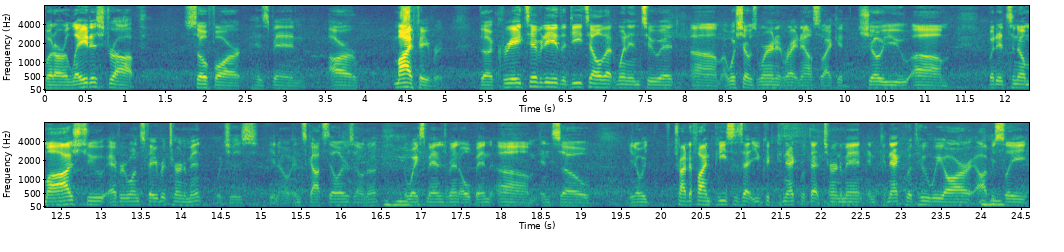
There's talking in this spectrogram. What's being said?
but our latest drop so far has been our my favorite. The creativity, the detail that went into it. Um, I wish I was wearing it right now so I could show you. Um, but it's an homage to everyone's favorite tournament, which is you know in Scottsdale, Arizona, the Waste Management Open. Um, and so, you know, we tried to find pieces that you could connect with that tournament and connect with who we are. Obviously,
